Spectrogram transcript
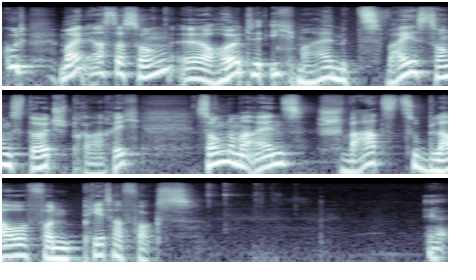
Gut, mein erster Song, äh, heute ich mal mit zwei Songs deutschsprachig. Song Nummer 1, Schwarz zu Blau von Peter Fox. Ja,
